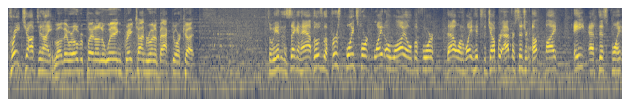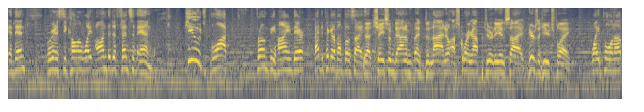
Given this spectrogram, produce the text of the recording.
Great job tonight. Well, they were overplayed on the wing. Great time to run a backdoor cut. So we head to the second half. Those are the first points for quite a while before that one. White hits the jumper. Africentric up by eight at this point, and then we're going to see Colin White on the defensive end. Huge block from behind there. Had to pick it up on both sides. Yeah, chase him down and, and deny a scoring opportunity inside. Here's a huge play. White pulling up,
